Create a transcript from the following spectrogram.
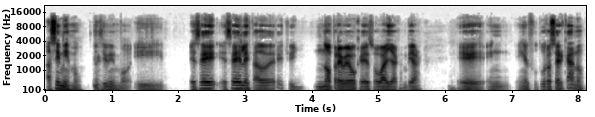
Así mismo, así mismo. Y ese, ese es el Estado de Derecho y no preveo que eso vaya a cambiar eh, en, en el futuro cercano.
